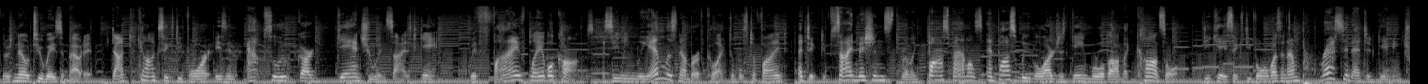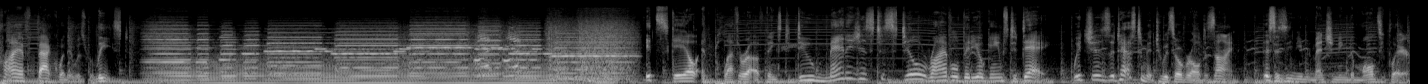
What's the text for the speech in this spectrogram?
There's no two ways about it. Donkey Kong 64 is an absolute gargantuan sized game, with five playable Kongs, a seemingly endless number of collectibles to find, addictive side missions, thrilling boss battles, and possibly the largest game world on the console. DK64 was an unprecedented gaming triumph back when it was released. Its scale and plethora of things to do manages to still rival video games today, which is a testament to its overall design. This isn't even mentioning the multiplayer,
